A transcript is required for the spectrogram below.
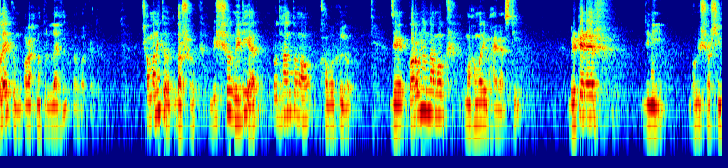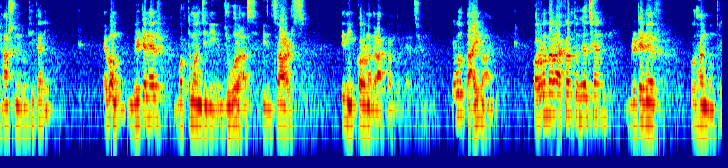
আলাইকুম রহমতুল্লাহি সম্মানিত দর্শক, বিশ্ব মিডিয়ার প্রধানতম খবর হলো যে করোনা নামক মহামারী ভাইরাসটি ব্রিটেনের যিনি ভবিষ্যৎ সিংহাসনের অধিকারী এবং ব্রিটেনের বর্তমান যিনি যুবরাজ প্রিন্স চার্লস তিনি করোনা দ্বারা আক্রান্ত হয়েছেন। কেবল তাই নয়, করোনা দ্বারা আক্রান্ত হয়েছেন ব্রিটেনের প্রধানমন্ত্রী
